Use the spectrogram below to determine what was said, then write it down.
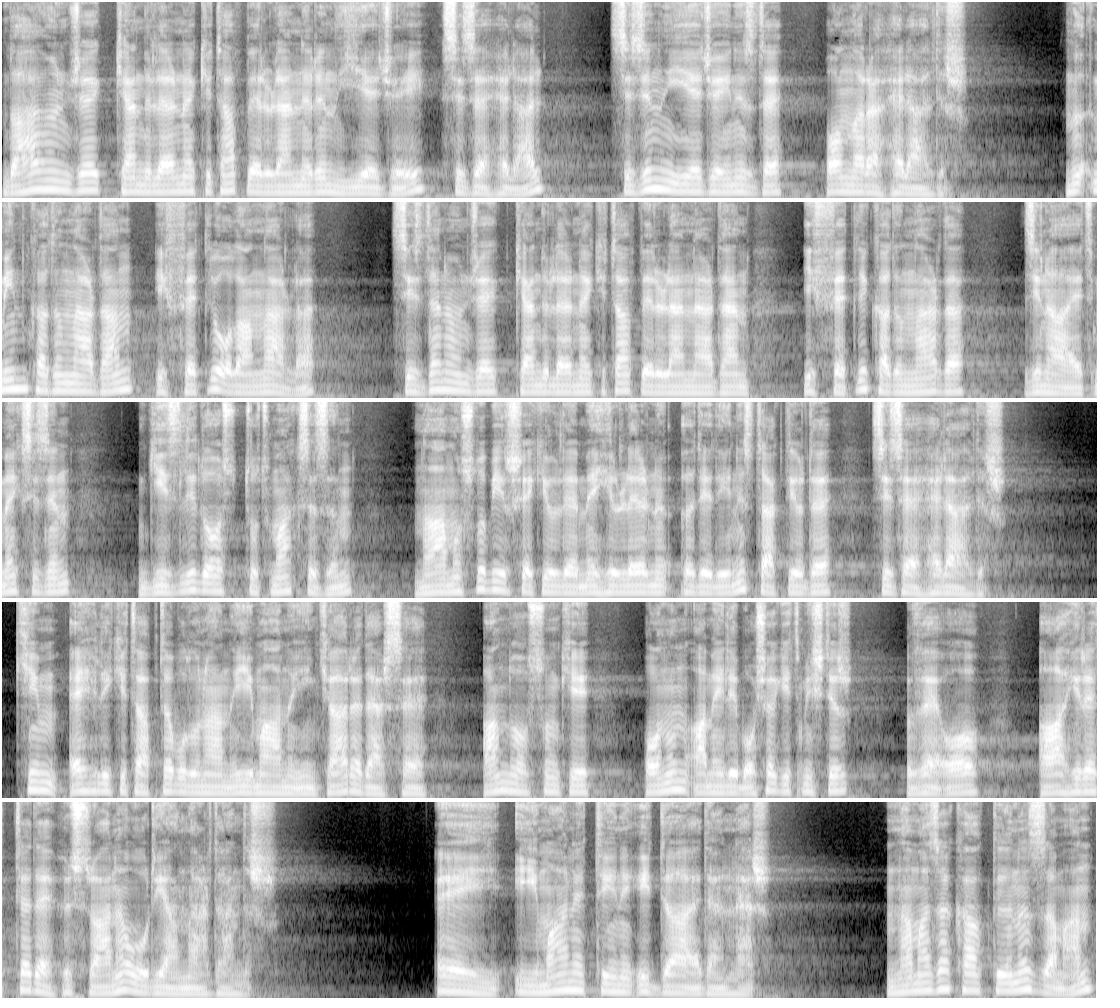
Daha önce kendilerine kitap verilenlerin yiyeceği size helal, sizin yiyeceğiniz de onlara helaldir. Mümin kadınlardan iffetli olanlarla, sizden önce kendilerine kitap verilenlerden iffetli kadınlar da zina etmeksizin, gizli dost tutmaksızın, namuslu bir şekilde mehirlerini ödediğiniz takdirde size helaldir. Kim ehli kitapta bulunan imanı inkar ederse, andolsun ki onun ameli boşa gitmiştir ve o, ahirette de hüsrana uğrayanlardandır. Ey iman ettiğini iddia edenler! Namaza kalktığınız zaman,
